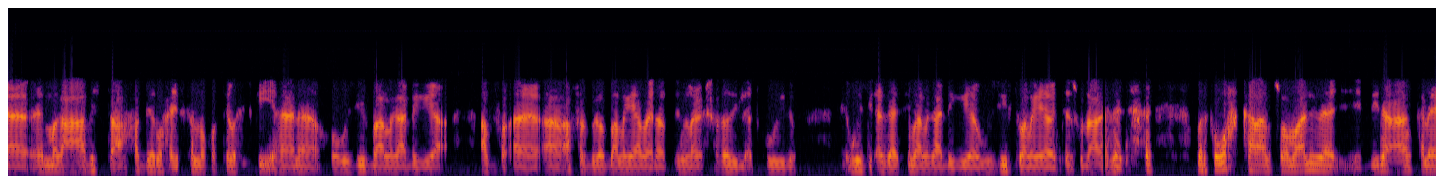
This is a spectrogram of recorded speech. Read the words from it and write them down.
ee magacaabista ah hadeer waxay iska noqotay wax iska ihaanaa oo wasiir baa lagaa dhigaya afar bilood baa laga yaaba inaad in shaqadii aad ku weydo. Agaasimaa lagaa dhigaya wasiirka baa laga yaaba inta isku dhacdanaysa marka wax kalaan soomaalida dhinacan kale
